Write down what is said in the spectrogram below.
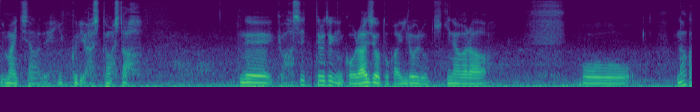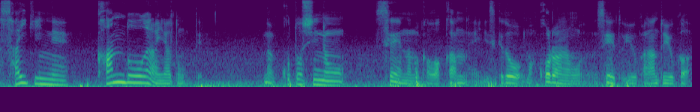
いまいちなので、ゆっくり走ってました。で、今日走ってる時にこう、ラジオとかいろいろ聞きながら、こう、なんか最近ね、感動がないなと思って。なんか今年のせいなのかわかんないですけど、まあ、コロナのせいというかなんというか、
